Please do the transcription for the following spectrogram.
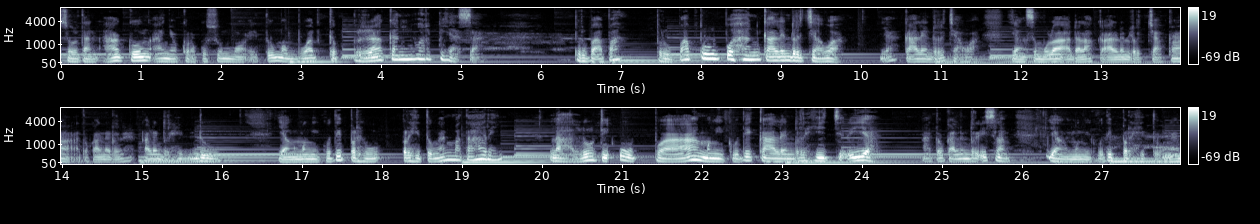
Sultan Agung Anyokrokusumo itu membuat gebrakan luar biasa. Berupa apa? Berupa perubahan kalender Jawa, ya, kalender Jawa yang semula adalah kalender Jaka atau kalender kalender Hindu yang mengikuti perhitungan matahari. Lalu diubah mengikuti kalender Hijriyah atau kalender Islam yang mengikuti perhitungan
